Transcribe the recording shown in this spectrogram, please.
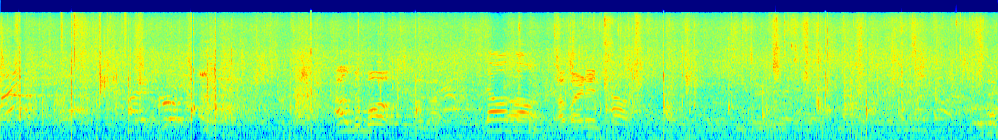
What? Out the ball. No, no. Up and in. Oh. Man,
